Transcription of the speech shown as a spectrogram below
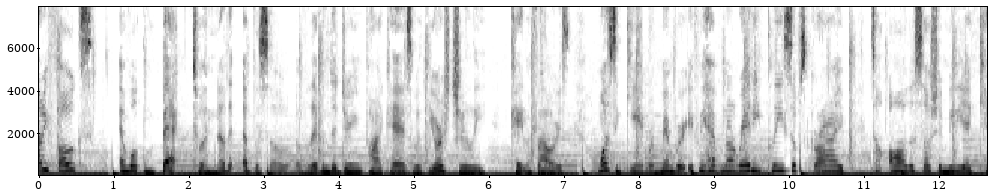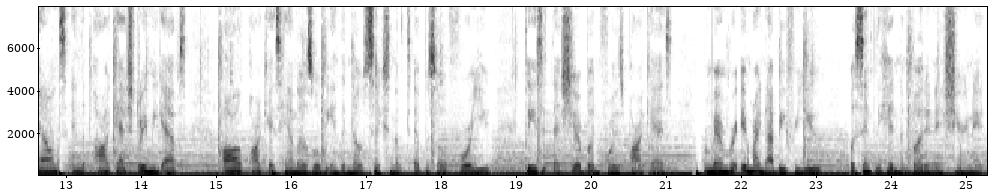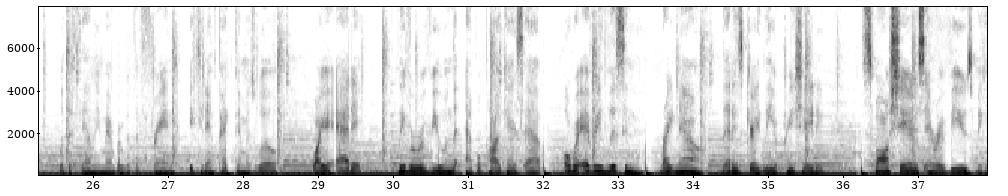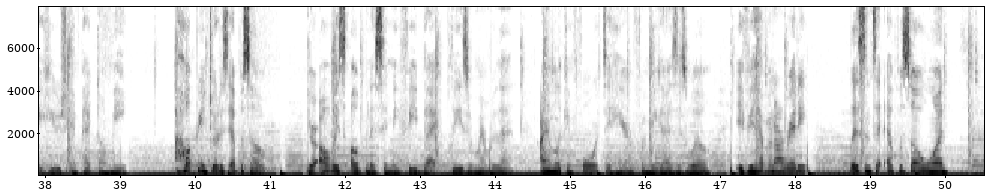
Howdy, folks, and welcome back to another episode of Living the Dream podcast with yours truly, Katlyn Flowers. Once again, remember if you haven't already, please subscribe to all the social media accounts and the podcast streaming apps. All podcast handles will be in the notes section of the episode for you. Please hit that share button for this podcast. Remember, it might not be for you, but simply hitting a button and sharing it with a family member, with a friend, it can impact them as well. While you're at it, leave a review in the Apple Podcast app or wherever you listen right now. That is greatly appreciated. Small shares and reviews make a huge impact on me. I hope you enjoyed this episode. You're always open to send me feedback. Please remember that. I am looking forward to hearing from you guys as well. If you haven't already, listen to episode one,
